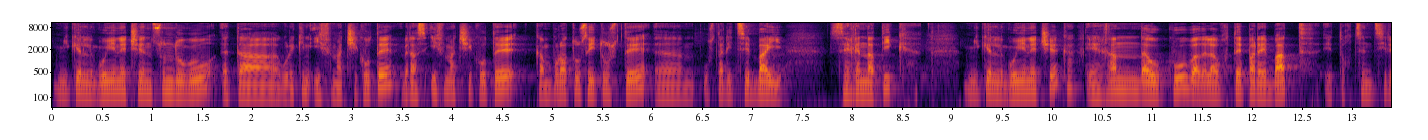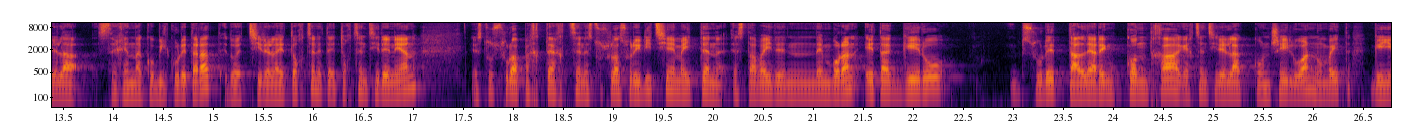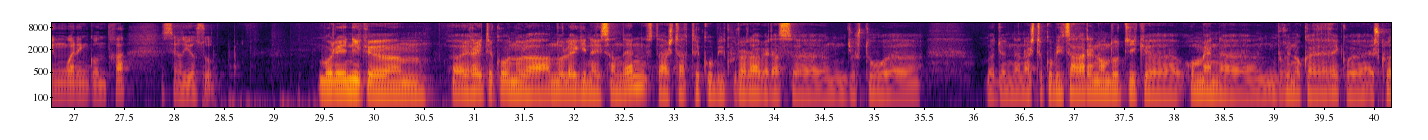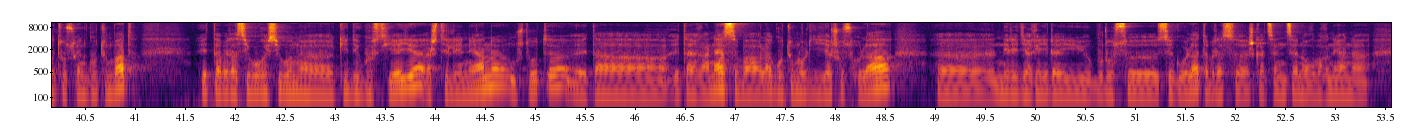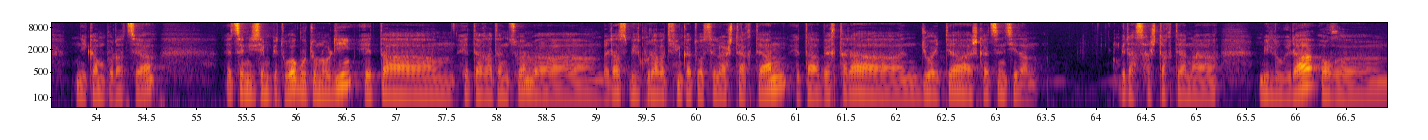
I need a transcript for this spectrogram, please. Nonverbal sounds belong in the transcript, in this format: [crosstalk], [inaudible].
Mikel Goienetxe entzun dugu eta gurekin if matxikote, beraz if matxikote kanporatu zeituzte uh, ustaritze bai zerrendatik. Mikel Goienetxek errandauku badela urte pare bat etortzen zirela zerrendako bilkuretarat, edo ez zirela etortzen eta etortzen zirenean ez duzula parte hartzen, ez duzula zure iritzia emaiten ez da bai den denboran, eta gero zure taldearen kontra agertzen zirela kontseiluan, nonbait gehienguaren kontra, zer diozu? Bore, nik uh, erraiteko nola, nola egina izan den, eta astarteko bilkurara beraz uh, justu uh, ba, joan den asteko biltzagaren ondotik uh, omen uh, Bruno Carrerek uh, eskuratu zuen gutun bat, eta beraz igurri zigun uh, kide guztiei, astelenean, ustut, eta, eta eganez, ba, la, gutun hori jaso zola, uh, nire diarri buruz uh, zegoela, eta beraz eskatzen zen hor barnean uh, nik kanporatzea etzen izenpetua gutun hori, eta eta gaten zuen, ba, beraz, bilkura bat finkatu zela asteartean, eta bertara joaitea eskatzen zidan. Beraz, asteartean uh, bildu gira, hor uh,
